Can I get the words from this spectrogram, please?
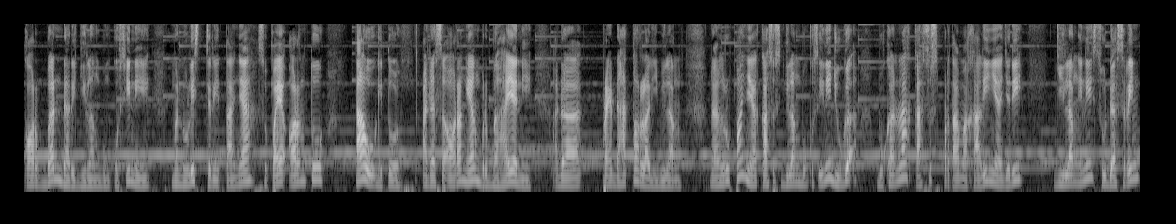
korban dari Gilang Bungkus ini menulis ceritanya supaya orang tuh tahu gitu ada seorang yang berbahaya nih ada predator lah dibilang nah rupanya kasus Gilang Bungkus ini juga bukanlah kasus pertama kalinya jadi Gilang ini sudah sering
